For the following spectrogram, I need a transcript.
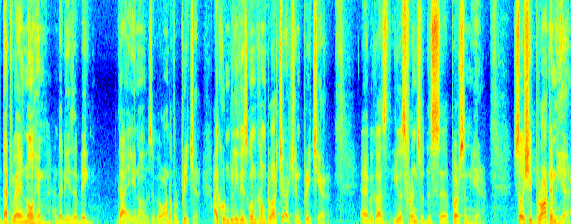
That way I know him and that he's a big guy, you know, he's a wonderful preacher. I couldn't believe he was going to come to our church and preach here uh, because he was friends with this uh, person here. So she brought him here.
